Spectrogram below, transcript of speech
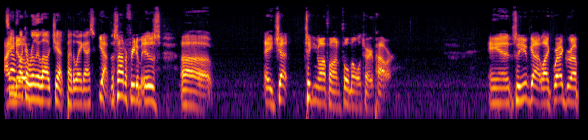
I Sounds know, like a really loud jet, by the way, guys. yeah, the sound of freedom is uh, a jet taking off on full military power. And so you've got like where I grew up,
